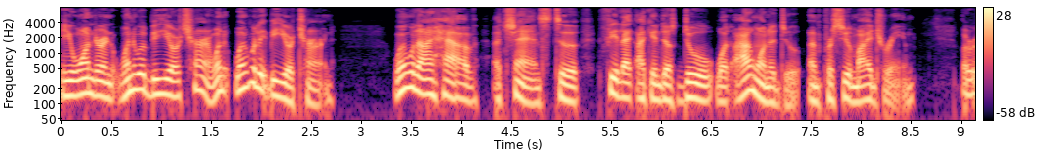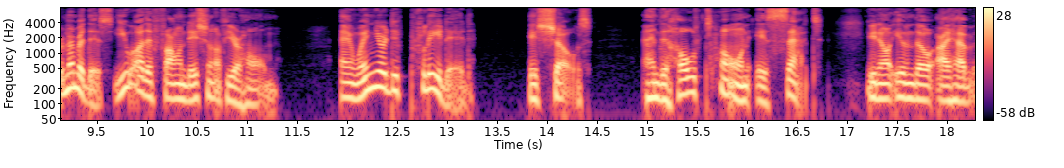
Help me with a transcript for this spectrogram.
You're wondering when will it be your turn? When, when will it be your turn? When will I have a chance to feel like I can just do what I want to do and pursue my dream? But remember this you are the foundation of your home. And when you're depleted, it shows. And the whole tone is set. You know, even though I have,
